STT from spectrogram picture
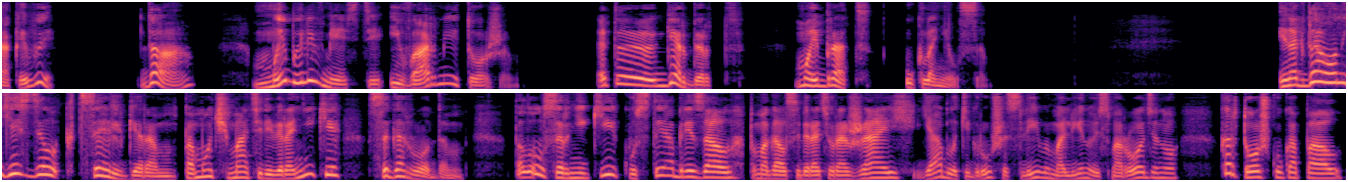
Как и вы. Да, мы были вместе, и в армии тоже. Это Герберт, мой брат, уклонился. Иногда он ездил к Цельгерам помочь матери Веронике с огородом. Полол сорняки, кусты обрезал, помогал собирать урожай, яблоки, груши, сливы, малину и смородину, картошку копал.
